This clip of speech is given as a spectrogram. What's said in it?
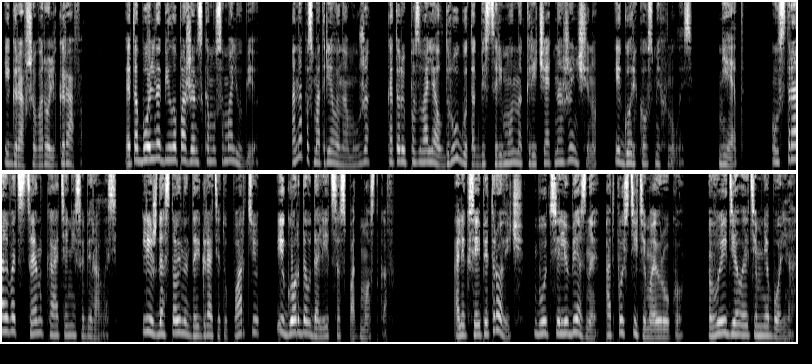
игравшего роль графа. Это больно било по женскому самолюбию. Она посмотрела на мужа, который позволял другу так бесцеремонно кричать на женщину, и горько усмехнулась. Нет, устраивать сцен Катя не собиралась. Лишь достойно доиграть эту партию и гордо удалиться с подмостков. «Алексей Петрович, будьте любезны, отпустите мою руку. Вы делаете мне больно.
